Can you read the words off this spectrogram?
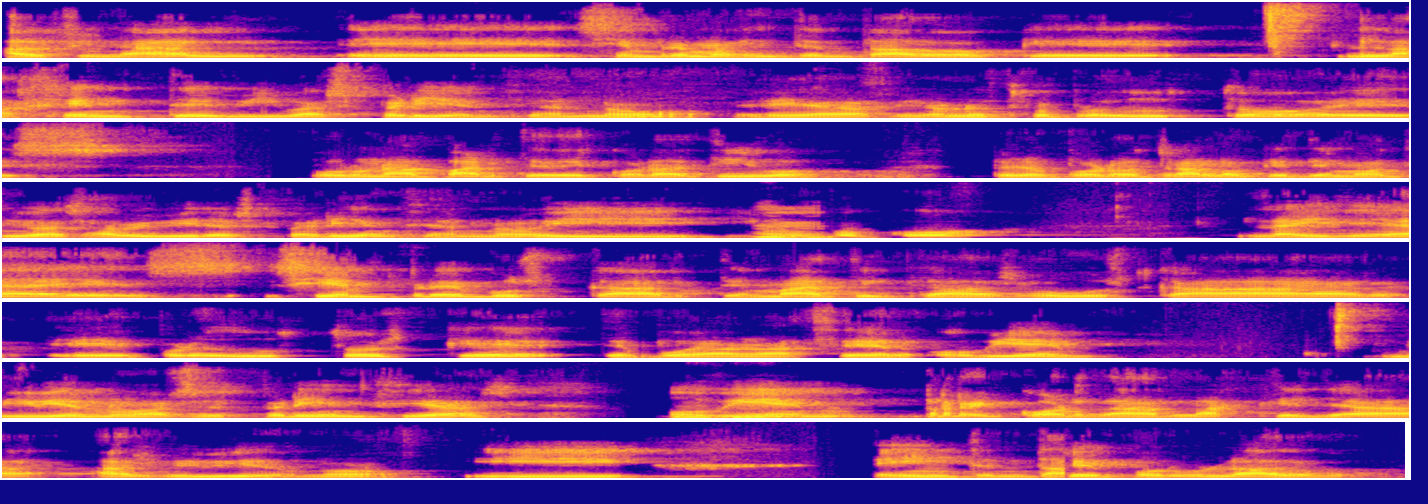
Al final, siempre hemos intentado que la gente viva experiencias, ¿no? al final nuestro producto es por una parte decorativo, pero por otra lo que te motiva es a vivir experiencias, ¿no? Y, un mm. poco la idea es siempre buscar temáticas o buscar eh, productos que te puedan hacer o bien vivir nuevas experiencias o bien recordar las que ya has vivido, ¿no? Y, e intentar que por un lado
